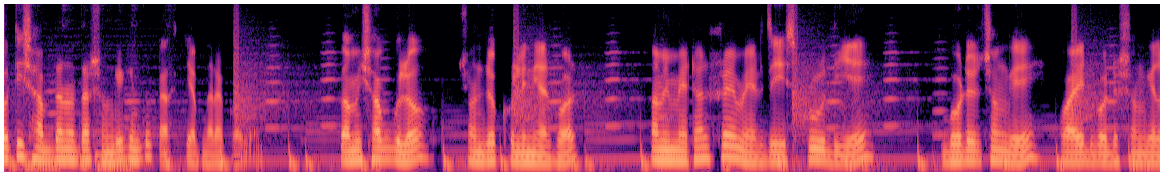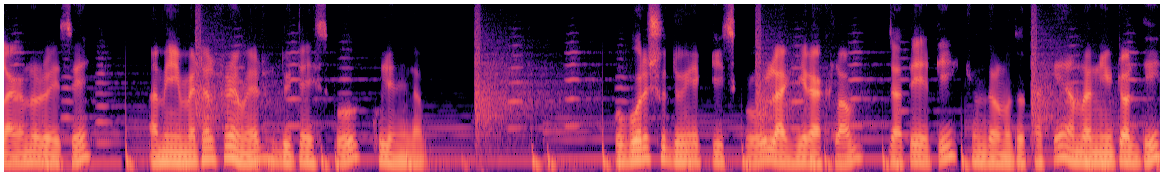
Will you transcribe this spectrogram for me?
অতি সাবধানতার সঙ্গে কিন্তু কাজটি আপনারা করবেন। তো আমি সবগুলো সংযোগ খুলে নেওয়ার পর, আমি মেটাল ফ্রেমের যে স্ক্রু দিয়ে বোর্ডের সঙ্গে হোয়াইট বোর্ডের সঙ্গে লাগানো রয়েছে আমি মেটাল ফ্রেমের দুইটা স্ক্রু খুলে নিলাম। উপরে শুধু একটি স্ক্রু লাগিয়ে রাখলাম, যাতে এটি সুন্দর মতো থাকে। আমরা নিউট্রালটি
